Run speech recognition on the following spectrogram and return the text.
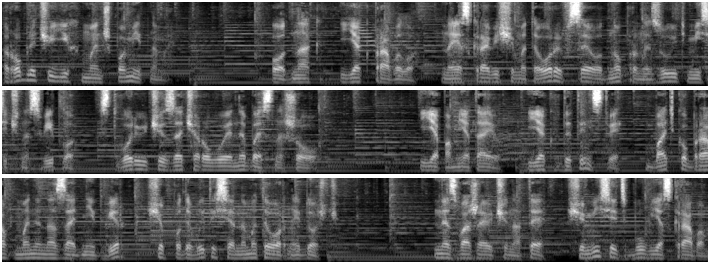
роблячи їх менш помітними. Однак, як правило, найяскравіші метеори все одно пронизують місячне світло, створюючи зачаровує небесне шоу. Я пам'ятаю, як в дитинстві батько брав мене на задній двір, щоб подивитися на метеорний дощ. Незважаючи на те, що місяць був яскравим,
